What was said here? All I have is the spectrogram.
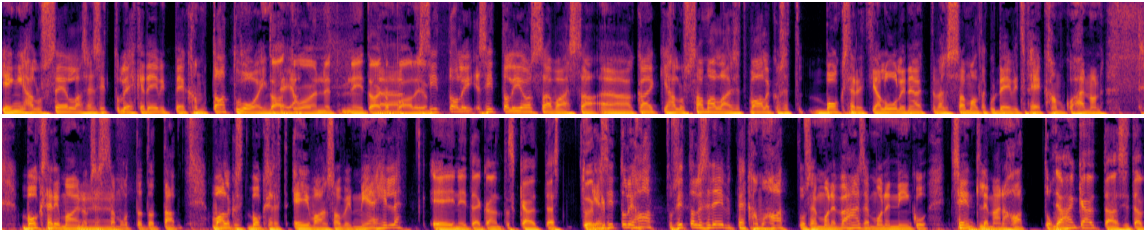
Jengi halusi sellaisen. Sitten tuli ehkä David Beckham tatuointeja. Tatuoinnit, niitä aika paljon. Sitten oli, sit oli jossain vaiheessa, ää, kaikki halusi samanlaiset valkoiset bokserit ja luuli näyttävänsä samalta kuin David Beckham, kun hän on bokserimainoksessa, mm. mutta tota, valkoiset bokserit ei vaan sovi miehille. Ei niitä kannattaisi käyttää. Ja sitten tuli hattu. Sitten oli se David Beckham hattu, semmoinen vähän semmoinen niin kuin gentleman hattu. ja hän käyttää sitä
